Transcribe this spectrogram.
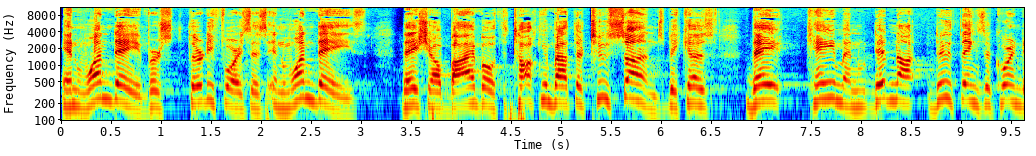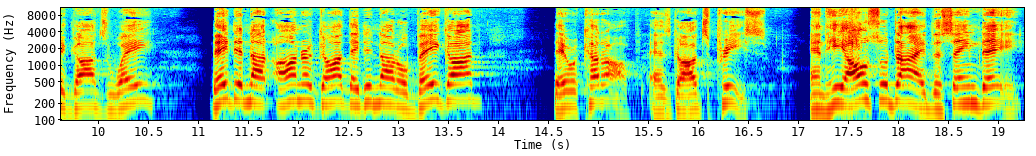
In one day, verse 34, he says, In one day they shall buy both, talking about their two sons, because they came and did not do things according to God's way. They did not honor God, they did not obey God. They were cut off as God's priests. And he also died the same day.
